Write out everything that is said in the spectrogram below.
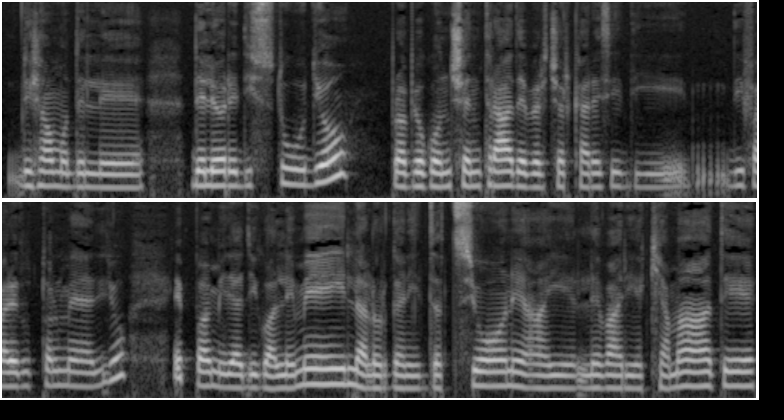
diciamo delle, delle ore di studio proprio concentrate per cercare sì, di, di, fare tutto al meglio e poi mi dedico alle mail, all'organizzazione, alle varie chiamate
